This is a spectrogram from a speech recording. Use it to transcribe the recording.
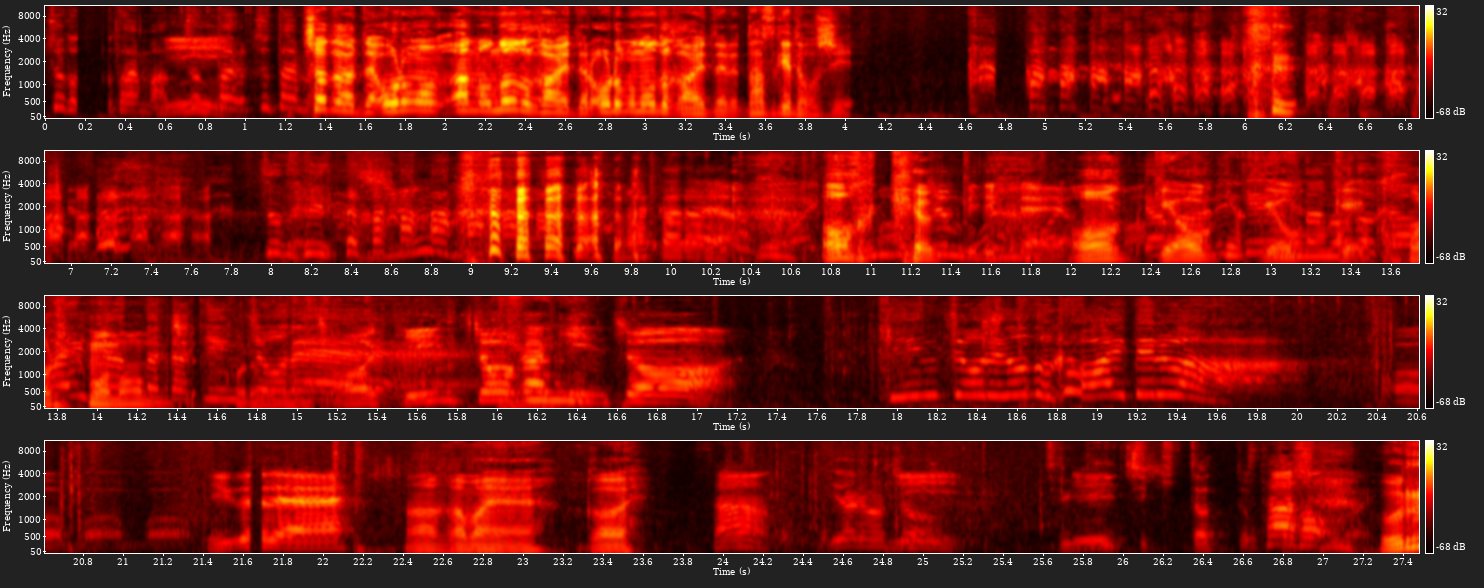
ちょっとタイマーちょっとタイちょっとタイマーちょっと待って俺もあの喉乾いてる俺も喉乾いてる助けてほしいちょっとカラカラやオッケーオ準備ッケできたんやーオッケー。オッケー。オッケー。これも飲んじゃ。うこれも飲んじゃおい緊張か緊張。緊張で喉乾いてるわ。いくで。うあー構へん来い。三やりましょう二次1来たっておスタートうれ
